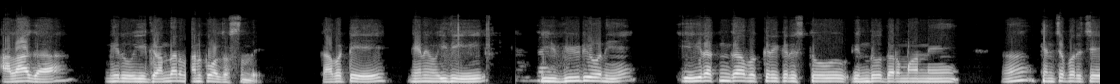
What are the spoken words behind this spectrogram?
అలాగా మీరు ఈ గ్రంథాన్ని అనుకోవాల్సి వస్తుంది. కాబట్టి నేను ఇది ఈ వీడియోని ఈ రకంగా వక్రీకరిస్తూ హిందూ ధర్మాన్ని కించపరిచే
